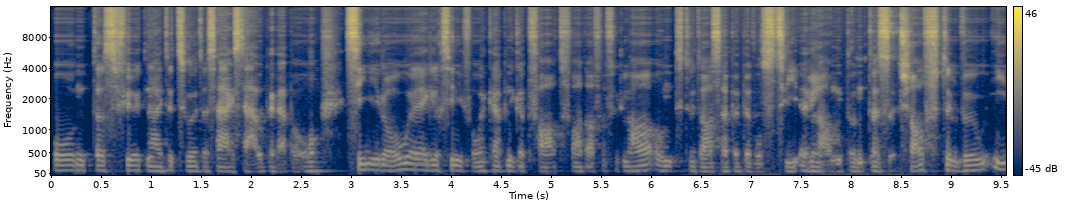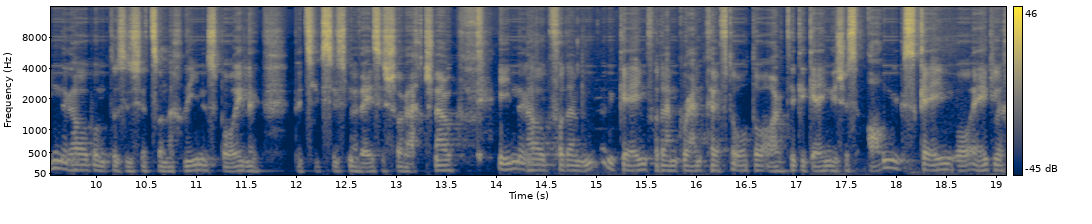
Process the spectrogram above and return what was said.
und das führt dazu, dass er selber eben auch seine Rolle, eigentlich seine vorgegebenen Pfadpfad verlassen und durch das eben Bewusstsein erlangt. Und das schafft er, weil innerhalb, und das ist jetzt so ein kleiner Spoiler, beziehungsweise man weiß es schon recht schnell, innerhalb von dem Game, von dem Grand Theft Auto-artigen Game ist ein anderes Game, wo eigentlich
